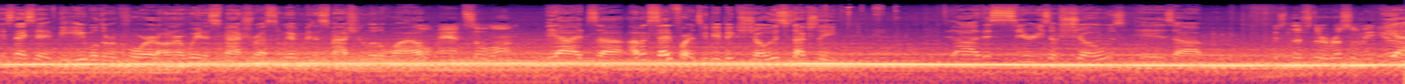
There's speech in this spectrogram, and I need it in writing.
it's nice to be able to record on our way to Smash Wrestling. We haven't been to Smash in a little while. Oh man, so long. Yeah, it's. Uh, I'm excited for it. It's gonna be a big show. This is actually. Uh, this series of shows is. Um, Isn't this their WrestleMania? yeah, it's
